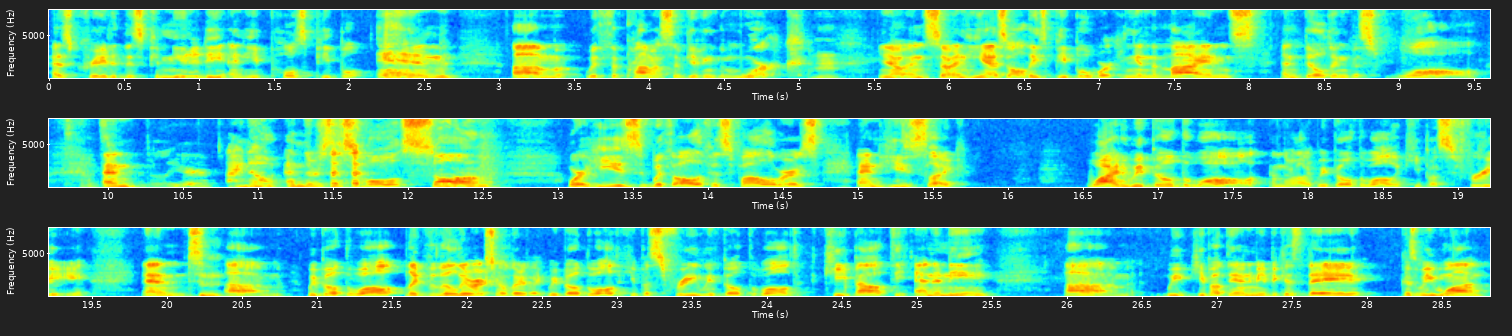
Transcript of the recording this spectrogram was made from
has created this community, and he pulls people in. Um, with the promise of giving them work, you know, and so and he has all these people working in the mines and building this wall, and Familiar? I know, and there's this whole song where he's with all of his followers and he's like, Why do we build the wall? And they're like, We build the wall to keep us free. And um, we build the wall, like the lyrics are literally like, We build the wall to keep us free, we build the wall to keep out the enemy. Um, we keep out the enemy because they, because we want,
